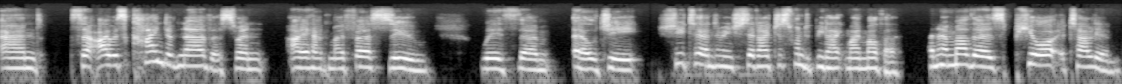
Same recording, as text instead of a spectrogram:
And so I was kind of nervous when I had my first Zoom with um, LG. She turned to me and she said, I just want to be like my mother. And her mother is pure Italian.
